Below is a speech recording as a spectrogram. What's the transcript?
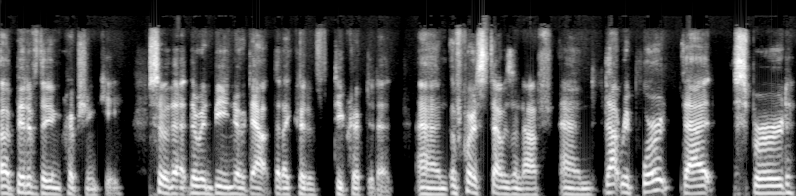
a bit of the encryption key so that there would be no doubt that I could have decrypted it. And of course, that was enough. And that report that spurred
